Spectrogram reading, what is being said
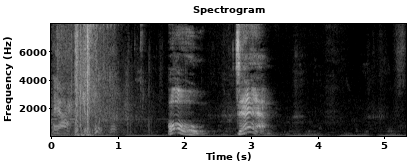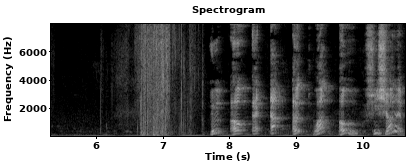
they are. Oh, damn! Oh, uh, uh, uh, what? Oh, she shot him.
